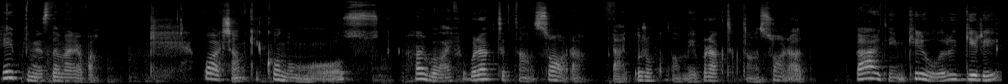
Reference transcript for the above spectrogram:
Hepinize merhaba. Bu akşamki konumuz Herbalife'ı bıraktıktan sonra yani ürün kullanmayı bıraktıktan sonra verdiğim kiloları geri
